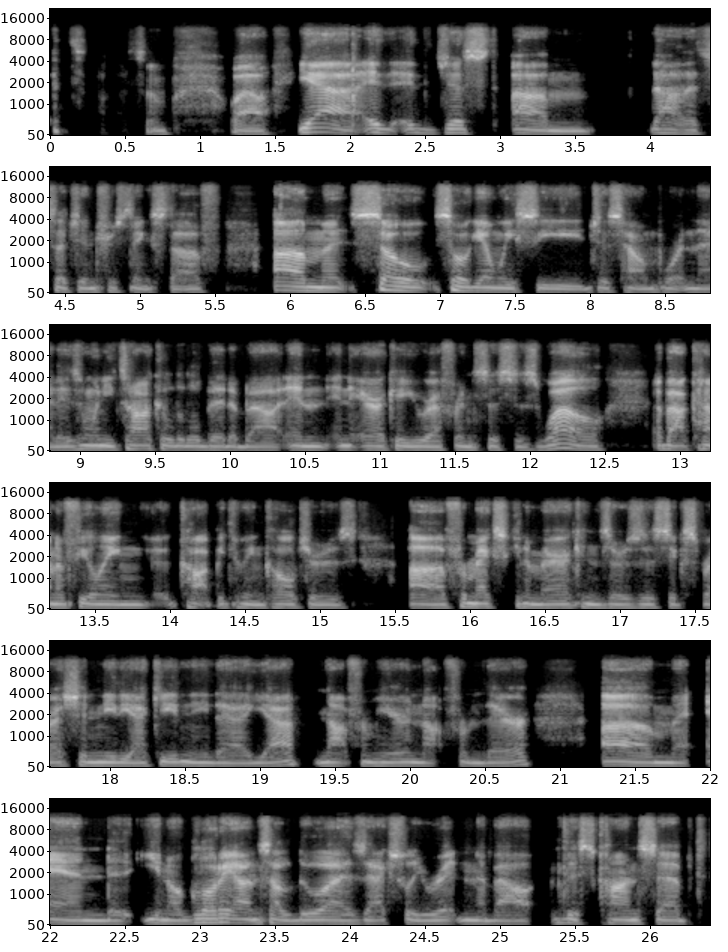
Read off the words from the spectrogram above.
It's awesome. Wow. Yeah it, it just um Oh, that's such interesting stuff. Um, so so again, we see just how important that is. And when you talk a little bit about, and and Erica, you referenced this as well about kind of feeling caught between cultures. Uh, for Mexican Americans, there's this expression "ni de aquí ni de allá," not from here, not from there. Um, and you know, Gloria Anzaldúa has actually written about this concept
